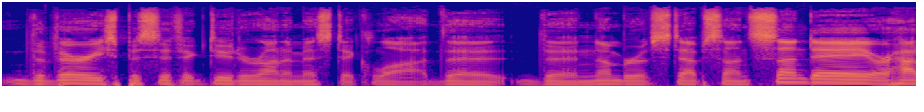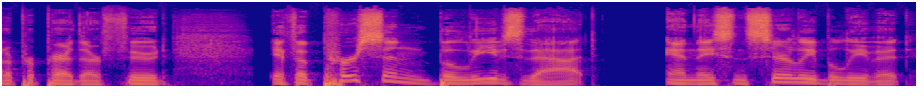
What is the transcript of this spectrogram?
the very specific Deuteronomistic law, the the number of steps on Sunday or how to prepare their food. If a person believes that and they sincerely believe it,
